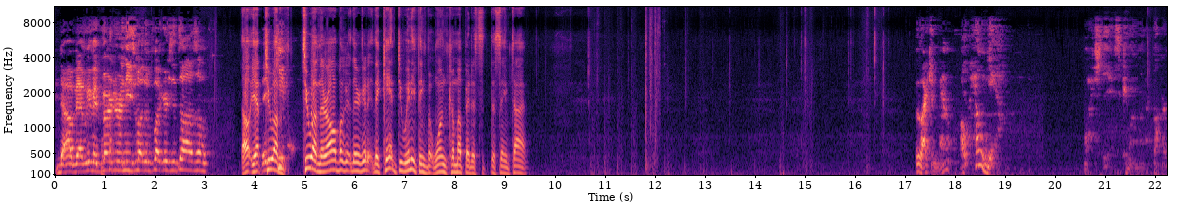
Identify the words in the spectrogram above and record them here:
No, man, we've been murdering these motherfuckers. It's awesome. Oh, yep, They two of them. Two of them. They're all they're good. They can't do anything but one come up at a s the same time. Ooh, I can mount. Oh, hell yeah. Watch this. Come on, motherfucker.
